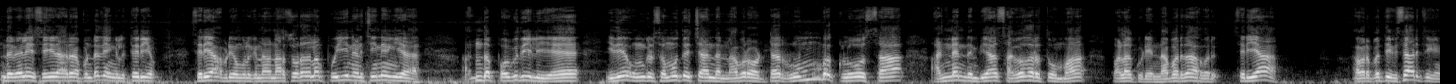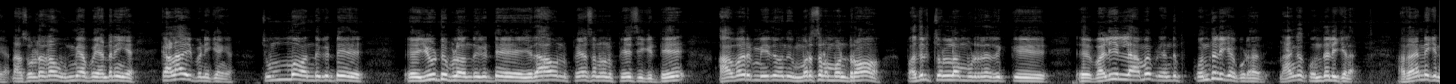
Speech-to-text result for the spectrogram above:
இந்த வேலையை செய்கிறாரு அப்படின்றது எங்களுக்கு தெரியும். சரியா? அப்படி உங்களுக்கு நான் நான் சொல்கிறதெல்லாம் பொய் நினச்சிங்கன்னு அந்த பகுதியிலேயே இதே உங்கள் சமூகத்தை சார்ந்த நபரோட்ட ரொம்ப க்ளோஸாக அண்ணன் தம்பியாக சகோதரத்துவமாக பழகக்கூடிய நபர் தான் அவர். சரியா? அவரை பற்றி விசாரிச்சுக்கோங்க. நான் சொல்கிறதெல்லாம் உண்மையாக போய் என்ற நீங்கள் கலாவி பண்ணிக்கோங்க. சும்மா வந்துக்கிட்டு யூடியூப்பில் யூடியூப்ல வந்துக்கிட்டு ஏதாவது ஒன்று பேசணும்னு பேசிக்கிட்டு அவர் மீது வந்து விமர்சனம் பண்ணுறோம் பதில் சொல்ல முடிறதுக்கு வழி இல்லாமல் இப்படி வந்து கொந்தளிக்கக்கூடாது நாங்கள் கொந்தளிக்கலை. அதான் இன்னைக்கு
